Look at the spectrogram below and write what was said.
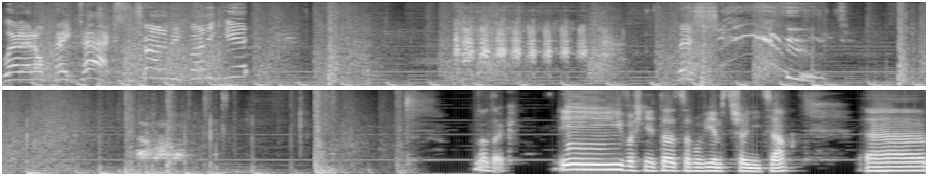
Glad I don't pay tax. You trying to be funny, kid? Let's shoot! No tak. I właśnie to, co mówiłem, strzelnica. Eee,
